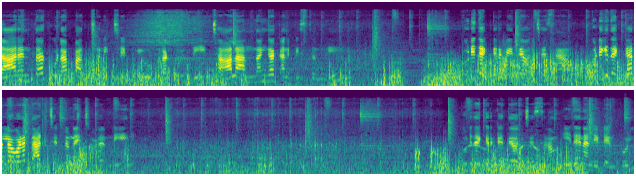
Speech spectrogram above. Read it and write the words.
దారంతా కూడా పచ్చని చెట్లు ప్రకృతి చాలా అందంగా కనిపిస్తుంది. గుడి దగ్గరకైతే వచ్చేసాం. గుడికి దగ్గరలో కూడా తాటి చెట్లు ఉన్నాయి చూడండి. గుడి దగ్గరికి అయితే వచ్చేసాం. ఇదేనండి టెంపుల్.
